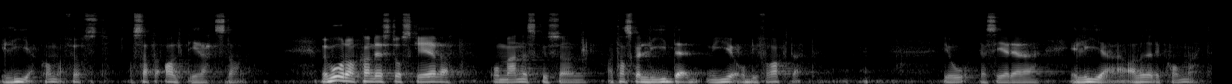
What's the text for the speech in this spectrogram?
Elia kommer først og setter alt i rett stand. Men hvordan kan det stå skrevet om menneskesønnen at han skal lide mye og bli foraktet? Jo, jeg sier dere, Elia er allerede kommet,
